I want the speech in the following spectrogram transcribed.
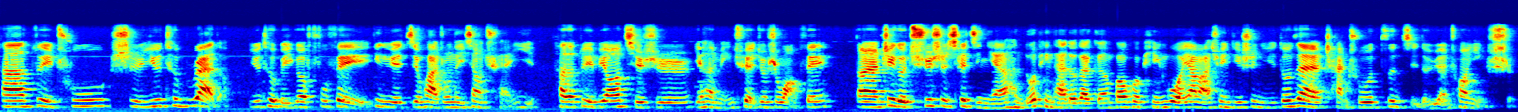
它最初是 YouTube Red，YouTube 一个付费订阅计划中的一项权益。它的对标其实也很明确，就是网飞。当然，这个趋势这几年很多平台都在跟，包括苹果、亚马逊、迪士尼都在产出自己的原创影视。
